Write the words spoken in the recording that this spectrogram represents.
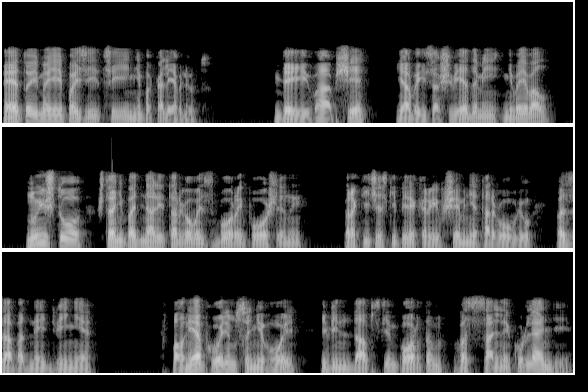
этой моей позиции не поколеблют. Да и вообще я бы и со шведами не воевал. Ну и что, что они подняли торговые сборы и пошлины, практически перекрывшие мне торговлю по западной Двине? Вполне обходимся Невой и Виндавским портом в вассальной Курляндии.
